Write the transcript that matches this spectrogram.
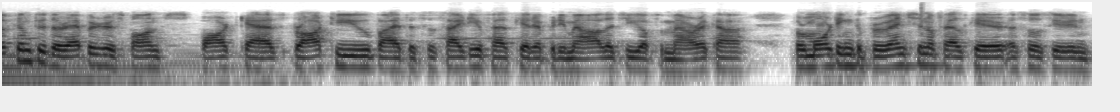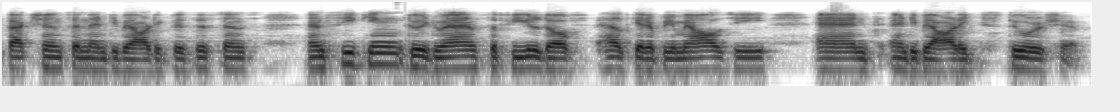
Welcome to the Rapid Response podcast brought to you by the Society of Healthcare Epidemiology of America, promoting the prevention of healthcare associated infections and antibiotic resistance and seeking to advance the field of healthcare epidemiology and antibiotic stewardship.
